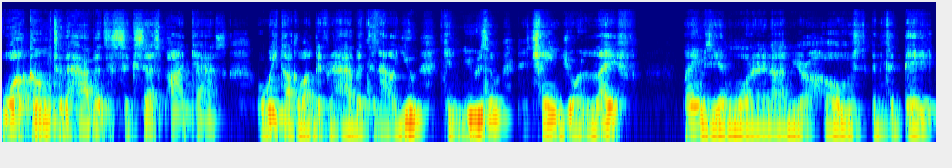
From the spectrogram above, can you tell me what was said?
Welcome to the Habits of Success podcast, where we talk about different habits and how you can use them to change your life. My name is Ian Warner, and I'm your host. And today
